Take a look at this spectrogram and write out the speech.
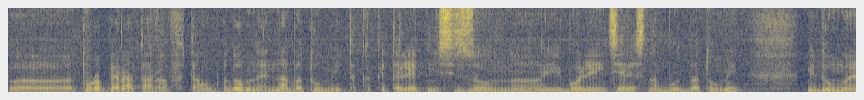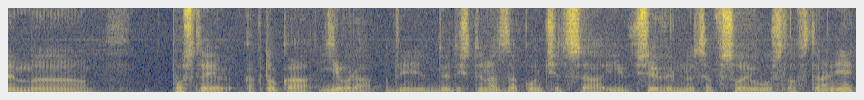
э, туроператоров и тому подобное на Батуми, так как это летний сезон э, и более интересно будет Батуми. Мы думаем, после, как только Евро 2012 закончится и все вернется в свое русло в стране,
